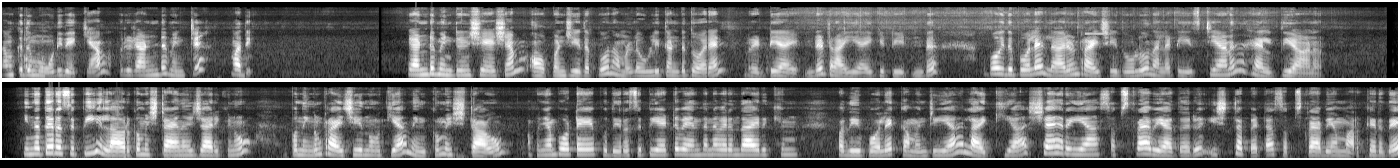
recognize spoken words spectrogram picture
നമുക്കിത് മൂടി വയ്ക്കാം ഒരു രണ്ട് മിനിറ്റ് മതി. രണ്ട് മിനിറ്റിന് ശേഷം ഓപ്പൺ ചെയ്തപ്പോൾ നമ്മളുടെ ഉള്ളിത്തണ്ട് തോരൻ റെഡി ആയിട്ടുണ്ട് ഡ്രൈ ആയി കിട്ടിയിട്ടുണ്ട്. അപ്പോൾ ഇതുപോലെ എല്ലാവരും ട്രൈ ചെയ്തോളൂ. നല്ല ടേസ്റ്റിയാണ് ഹെൽത്തിയാണ് ഇന്നത്തെ റെസിപ്പി എല്ലാവർക്കും ഇഷ്ടമായെന്ന് വിചാരിക്കുന്നു. അപ്പോൾ നിങ്ങളും ട്രൈ ചെയ്ത് നോക്കിയാൽ നിങ്ങൾക്കും ഇഷ്ടമാവും അപ്പോൾ ഞാൻ പോട്ടെ പുതിയ റെസിപ്പി ആയിട്ട് വേഗം തന്നെ വരുന്നതായിരിക്കും. പതിവ് പോലെ കമന്റ് ചെയ്യുക ലൈക്ക് ചെയ്യുക ഷെയർ ചെയ്യുക. സബ്സ്ക്രൈബ് ചെയ്യാത്തവർ ഇഷ്ടപ്പെട്ട സബ്സ്ക്രൈബ് ചെയ്യാൻ മറക്കരുത്.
